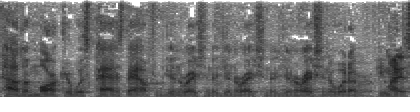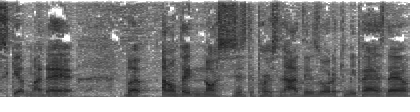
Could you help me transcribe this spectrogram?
how the marker was passed down from generation to generation to generation or whatever. He might have skipped my dad. But I don't think narcissistic personality disorder can be passed down.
